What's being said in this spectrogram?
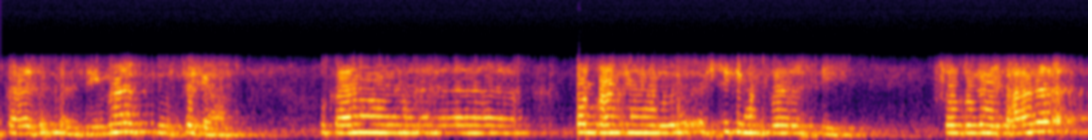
وكانت الانزيمات مرتفعة. وكان آه، برضه عندي أشتكي من فيروس سي بفضل الله تعالى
